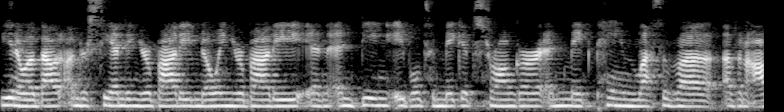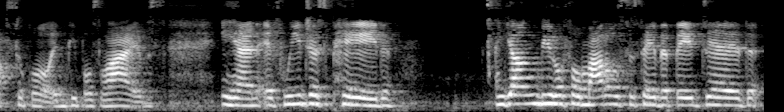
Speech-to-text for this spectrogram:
you know, about understanding your body, knowing your body and, and being able to make it stronger and make pain less of a, of an obstacle in people's lives. And if we just paid young, beautiful models to say that they did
